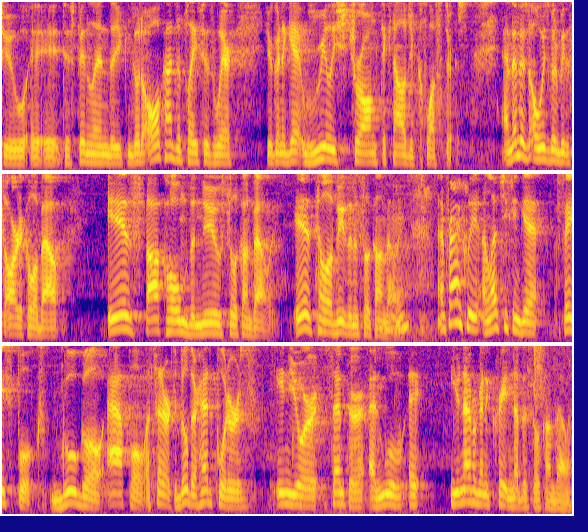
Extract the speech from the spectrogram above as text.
to uh, to Finland. You can go to all kinds of places where you're going to get really strong technology clusters. And then there's always going to be this article about is Stockholm the new Silicon Valley? Is Tel Aviv the new Silicon Valley? Mm-hmm. And frankly, unless you can get Facebook, Google, Apple, et cetera, to build their headquarters in your center and move, eh, you're never going to create another Silicon Valley.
